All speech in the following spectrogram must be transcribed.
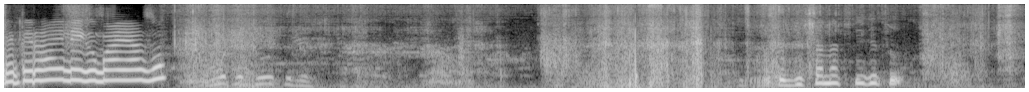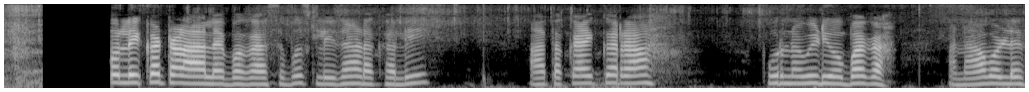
किती राहिली ग बाय अजून? मोठे ठेवतो की तू. लय कटाळा आलाय बघा असं बसले झाडाखाली. आता काय करा पूर्ण व्हिडिओ बघा. आणि आवडल्यास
